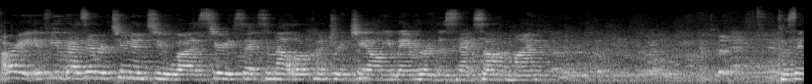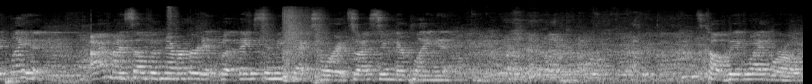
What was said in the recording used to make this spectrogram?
All right, if you guys ever tune into uh, Sirius XM Outlaw Country channel, you may have heard this next song of mine. Because they play it. I myself have never heard it, but they send me checks for it, so I assume they're playing it. It's called Big Wide World.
